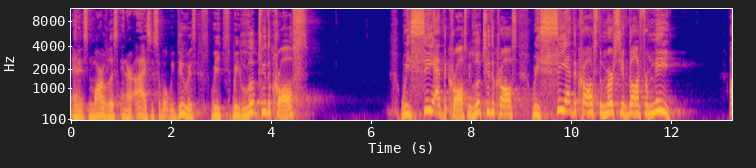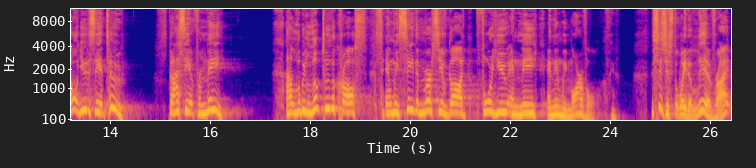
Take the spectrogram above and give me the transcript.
and it's marvelous in our eyes. And so, what we do is we, we look to the cross we see at the cross, we look to the cross, we see at the cross the mercy of God for me. I want you to see it too, but I see it for me. I, we look to the cross and we see the mercy of God for you and me, and then we marvel. This is just the way to live, right?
